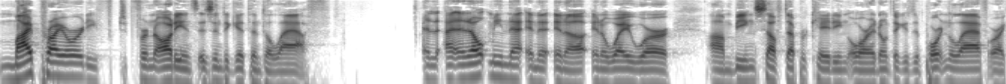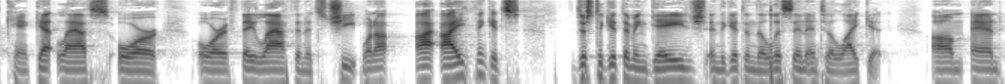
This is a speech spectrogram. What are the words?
my priority f- for an audience isn't to get them to laugh. And I don't mean that in a, in a, in a way where I'm being self deprecating or I don't think it's important to laugh or I can't get laughs or, or if they laugh, then it's cheap. When I, I, I think it's just to get them engaged and to get them to listen and to like it. Um, and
